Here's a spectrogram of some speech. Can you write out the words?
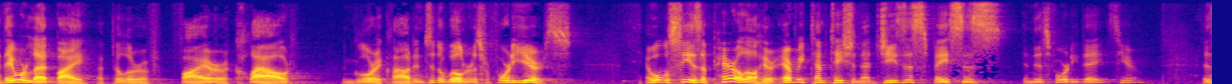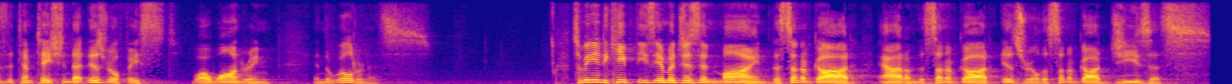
And they were led by a pillar of fire, a cloud, a glory cloud, into the wilderness for 40 years. And what we'll see is a parallel here. Every temptation that Jesus faces in these 40 days here is the temptation that Israel faced while wandering in the wilderness. So we need to keep these images in mind the Son of God, Adam, the Son of God, Israel, the Son of God, Jesus.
